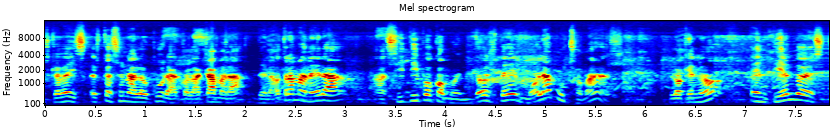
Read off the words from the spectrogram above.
Es que veis, esto es una locura con la cámara. De la otra manera, así tipo como en 2D, mola mucho más. Lo que no entiendo es,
